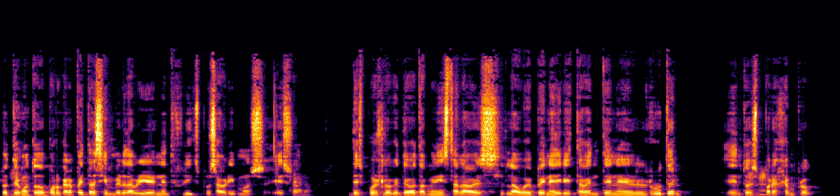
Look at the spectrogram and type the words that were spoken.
Lo tengo todo por carpetas y en vez de abrir en Netflix, pues abrimos eso. Después lo que tengo también instalado es la VPN directamente en el router. Entonces, por ejemplo,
